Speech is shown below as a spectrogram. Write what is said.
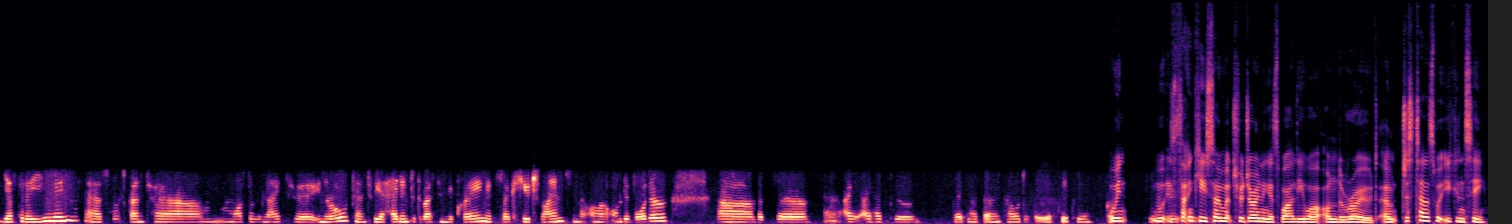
yesterday evening. As we spent um, most of the night uh, in the road, and we are heading to the western Ukraine. It's like huge lines on the border. Uh, but uh, I, I had to take my parents out of the city. We, we, thank you so much for joining us while you are on the road. Um, just tell us what you can see.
